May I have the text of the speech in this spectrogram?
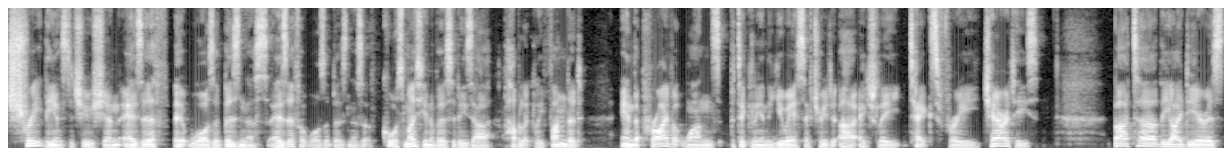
treat the institution as if it was a business, as if it was a business. Of course, most universities are publicly funded, and the private ones, particularly in the US, are treated are actually tax-free charities. But uh, the idea is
